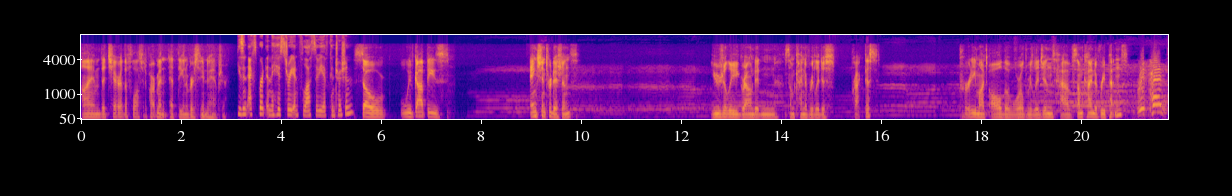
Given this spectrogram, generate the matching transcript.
I'm the chair of the philosophy department at the University of New Hampshire. He's an expert in the history and philosophy of contrition. So we've got these ancient traditions, usually grounded in some kind of religious practice. Pretty much all the world religions have some kind of repentance. Repent!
